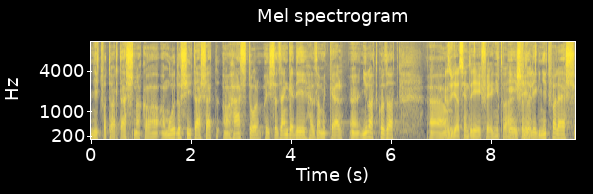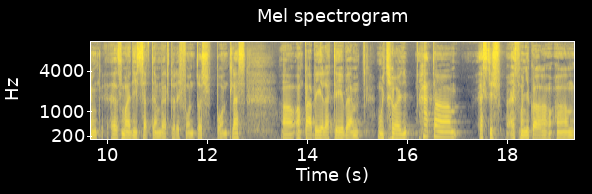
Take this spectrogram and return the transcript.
nyitvatartásnak a, a módosítását a háztól, és az engedélyhez, ami kell nyilatkozat. Ez ugye azt jelenti, hogy éjfélig nyitva lehessünk. Éjfélig nyitva lehessünk, ez majd így szeptembertől egy fontos pont lesz a, a PÁB életében. Úgyhogy hát a, ezt is, ezt mondjuk a, a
